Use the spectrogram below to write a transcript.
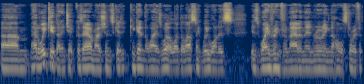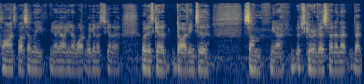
um, how do we keep that in check? Because our emotions get can get in the way as well. Like the last thing we want is is wavering from that and then ruining the whole story for clients by suddenly you know going, you know what we're gonna, just gonna we're just gonna dive into some you know obscure investment and that that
